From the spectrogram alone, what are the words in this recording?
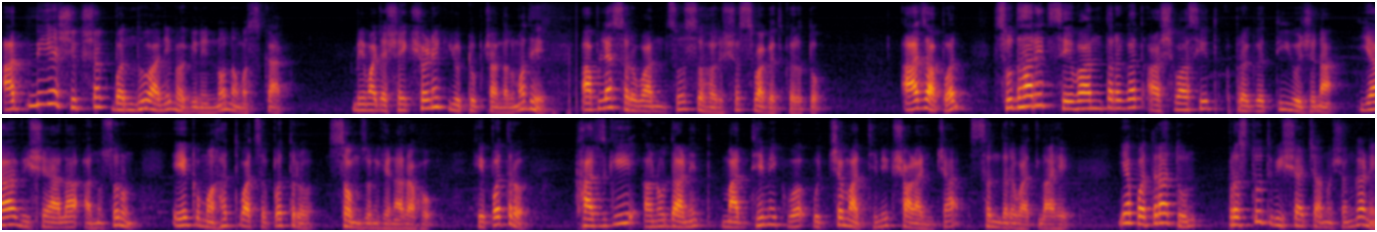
आत्मीय शिक्षक बंधू आणि भगिनींनो नमस्कार. मी माझ्या शैक्षणिक यूट्यूब चॅनलमध्ये आपल्या सर्वांचं सहर्ष स्वागत करतो. आज आपण सुधारित सेवांतर्गत आश्वासित प्रगती योजना या विषयाला अनुसरून एक महत्त्वाचं पत्र समजून घेणार आहोत. हे पत्र खाजगी अनुदानित माध्यमिक व उच्च माध्यमिक शाळांच्या संदर्भातलं आहे. या पत्रातून प्रस्तुत विषयाच्या अनुषंगाने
